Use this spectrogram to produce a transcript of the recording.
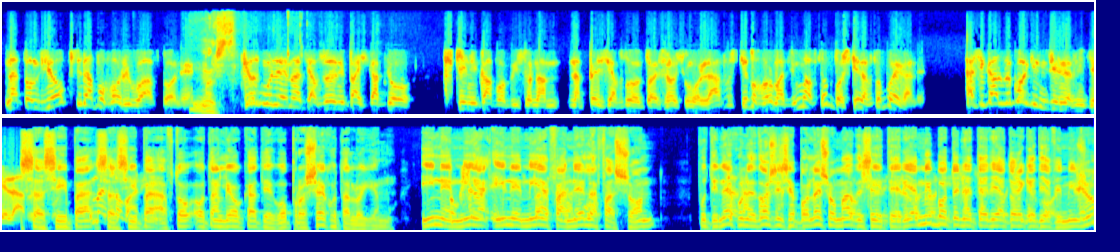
να τον διώξεις από χορηγό αυτόν. Ε. Ποιος μου λέει ότι αυτό δεν υπάρχει κάποιο σκηνικό από πίσω να, να παίζει αυτό το εθνόσημο λάθο και το χρωματισμό αυτό, το σκηνικό αυτό που έκανε. Α την κάνουμε κόκκινη την εθνική Ελλάδα. Σας είπα, σας είπα αυτό όταν λέω κάτι εγώ, προσέχω τα λόγια μου. Είναι μία, είναι μία φανέλα φασών που την έχουν δώσει σε πολλές ομάδες η εταιρεία. Μην πω την εταιρεία τώρα και διαφημίζω.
